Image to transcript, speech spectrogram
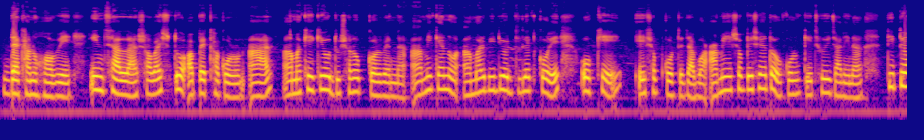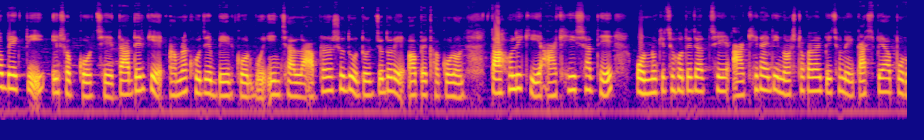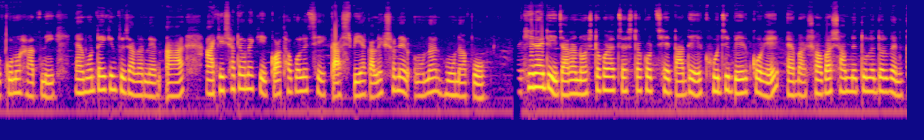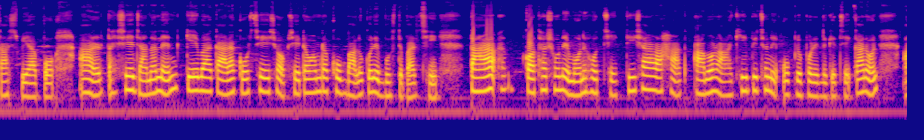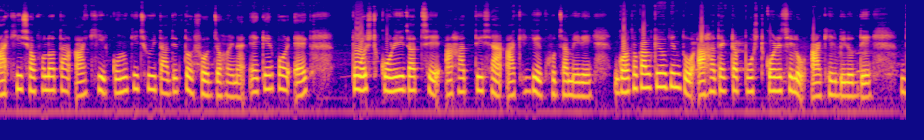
দেখানো হবে। ইনশাল্লাহ সবাই শুধু অপেক্ষা করুন। আর আমাকে কেউ দোষারোপ করবেন না। আমি কেন আমার ভিডিও ডিলিট করে ওকে এসব করতে যাব। আমি এসব বিষয়ে তো কোনো কিছুই জানি না। তৃতীয় ব্যক্তি এসব করছে। তাদেরকে আমরা খুঁজে বের করব ইনশাল্লাহ আপনারা শুধু ধৈর্য ধরে অপেক্ষা করুন। তাহলে কি আখির সাথে অন্য কিছু হতে যাচ্ছে? আখির আইডি নষ্ট করার পেছনে কাশপে আপুর কোনো হাত নেই, এমনটাই কিন্তু জানালেন। আর আখির সাথে ওনাকে কথা বলেছে কাশপিয়া কালেকশনের ওনার মুনাপো আখির আইডি যারা নষ্ট করার চেষ্টা করছে, তাদের খুঁজে বের করে এবার সবার সামনে তুলে ধরবেন কাশপি আপু। আর সে জানালেন, কে বা কারা করছে এসব সেটাও আমরা খুব ভালো করে বুঝতে পারছি। তা কথা শুনে মনে হচ্ছে, তৃষা আর আহাত আবার আখির পিছনে উপরে পড়ে লেগেছে। কারণ আখির সফলতা, আখির কোনো কিছুই তাদের তো সহ্য হয় না। একের পর এক পোস্ট করেই যাচ্ছে আহাত তিশা আখিকে খোঁচা মেরে। গতকালকেও কিন্তু আহাত একটা পোস্ট করেছিল আখির বিরুদ্ধে।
